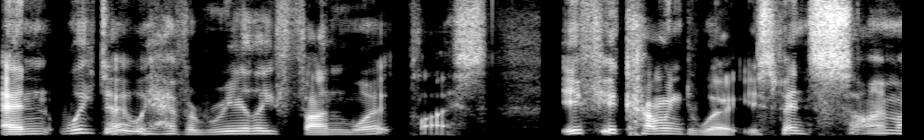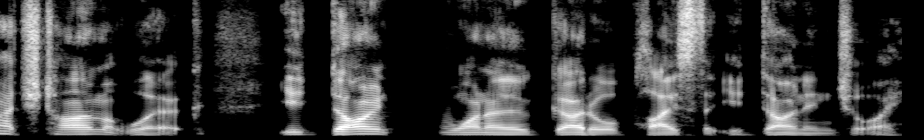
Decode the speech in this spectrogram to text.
And we do, we have a really fun workplace. If you're coming to work, you spend so much time at work, you don't want to go to a place that you don't enjoy.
